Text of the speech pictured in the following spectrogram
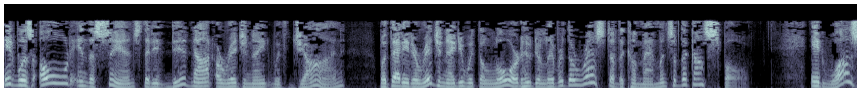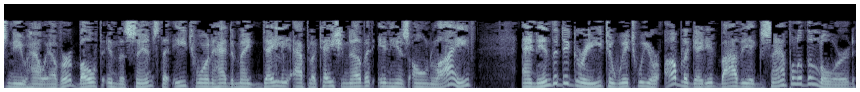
It was old in the sense that it did not originate with John, but that it originated with the Lord who delivered the rest of the commandments of the gospel. It was new, however, both in the sense that each one had to make daily application of it in his own life, and in the degree to which we are obligated by the example of the Lord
